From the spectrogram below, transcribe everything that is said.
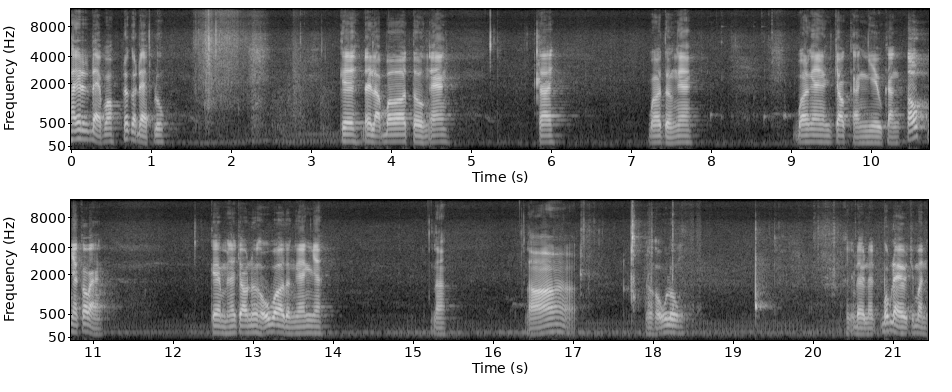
thấy rất đẹp không? Rất là đẹp luôn. Ok đây là bơ tường an đây bơ tường an bơ ngang cho càng nhiều càng tốt nha các bạn. Ok mình sẽ cho nước hũ bơ tường an nha. Nè đó nước hũ luôn. Đều là bốc đều cho mình.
